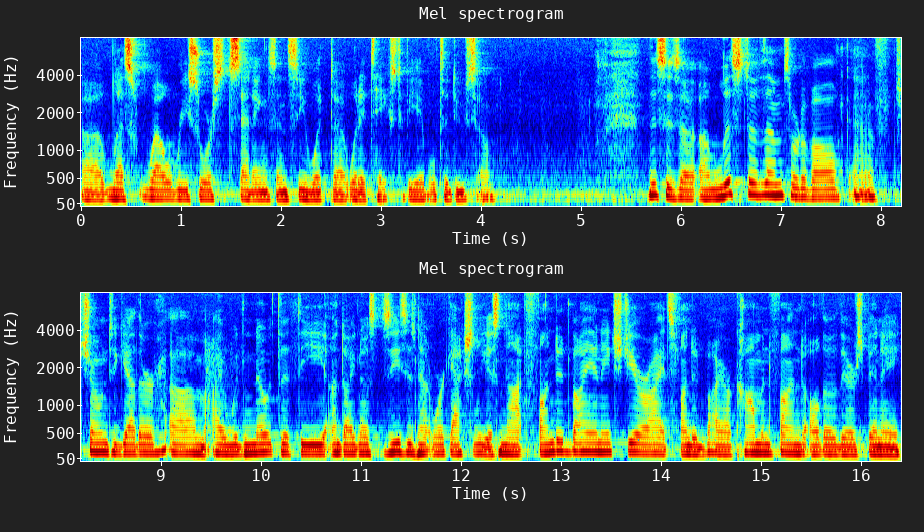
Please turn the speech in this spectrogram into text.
uh, less well-resourced settings and see what, what it takes to be able to do so. This is a, a, list of them, sort of all kind of shown together. Um, I would note that the Undiagnosed Diseases Network actually is not funded by NHGRI. It's funded by our Common Fund, although there's been a,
